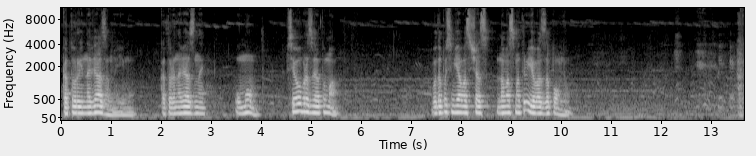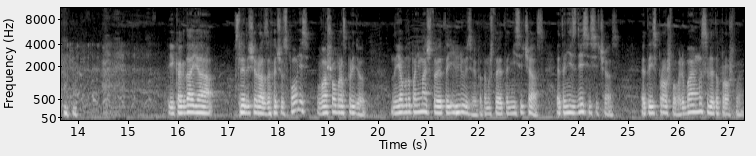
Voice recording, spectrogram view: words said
которые навязаны ему, которые навязаны умом. Все образы от ума. Вот, допустим, я вас сейчас на вас смотрю, я вас запомнил. И когда я в следующий раз захочу вспомнить, ваш образ придет. Но я буду понимать, что это иллюзия, потому что это не сейчас. Это не здесь и сейчас. Это из прошлого. Любая мысль – это прошлое.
